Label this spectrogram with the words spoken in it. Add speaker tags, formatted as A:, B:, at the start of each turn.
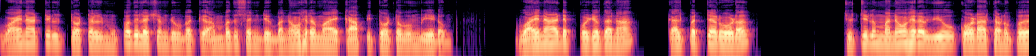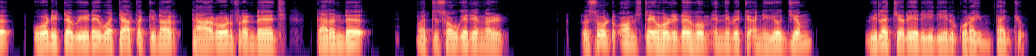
A: വയനാട്ടിൽ ടോട്ടൽ മുപ്പത് ലക്ഷം രൂപയ്ക്ക് അമ്പത് സെന്റ് മനോഹരമായ കാപ്പിത്തോട്ടവും വീടും. വയനാട് പുഴുതന കൽപ്പറ്റ റോഡ് ചുറ്റിലും മനോഹര വ്യൂ കോട തണുപ്പ് ഓടിട്ട വീട് വറ്റാത്ത കിണർ ടാർ റോഡ് ഫ്രണ്ടേജ് കറണ്ട് മറ്റ് സൗകര്യങ്ങൾ resort home stay holiday home എന്നിവയ്ക്ക് അനുയോജ്യം വില ചെറിയ രീതിയിൽ കുറയും. Thank you.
